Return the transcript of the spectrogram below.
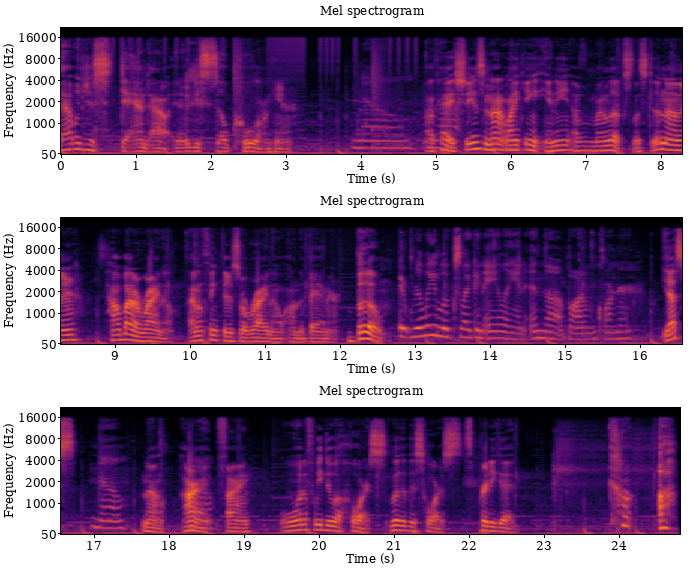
That would just stand out and it would be so cool on here. No. Okay, not. she is not liking any of my looks. Let's do another. How about a rhino? I don't think there's a rhino on the banner. Boom! It really looks like an alien in the bottom corner. Yes? No. No. All right, No. fine. What if we do a horse? Look at this horse. It's pretty good. Come, ah,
